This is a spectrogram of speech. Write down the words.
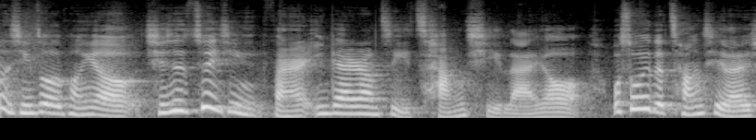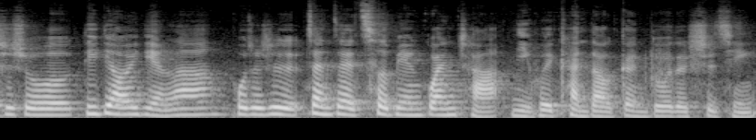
子星座的朋友，其实最近反而应该让自己藏起来哦。我所谓的藏起来，是说低调一点啦，或者是站在侧边观察，你会看到更多的事情。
